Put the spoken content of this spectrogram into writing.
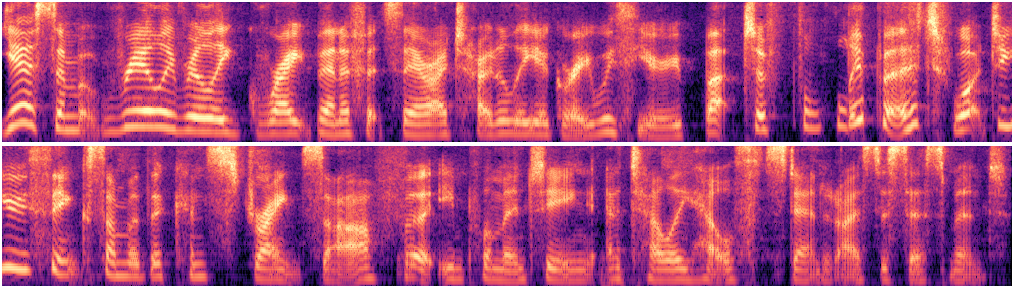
Yeah, some really, really great benefits there. I totally agree with you. But to flip it, what do you think some of the constraints are for implementing a telehealth standardized assessment?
